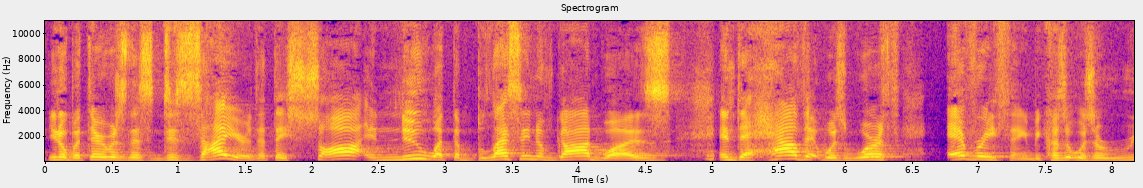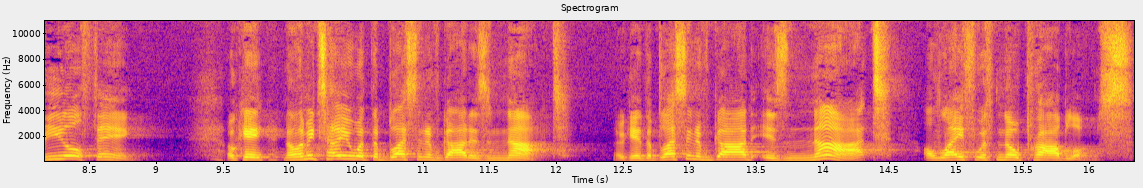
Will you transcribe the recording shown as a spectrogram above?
You know, but there was this desire that they saw and knew what the blessing of God was, and to have it was worth everything because it was a real thing. Okay, now let me tell you what the blessing of God is not. Okay, the blessing of God is not a life with no problems.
